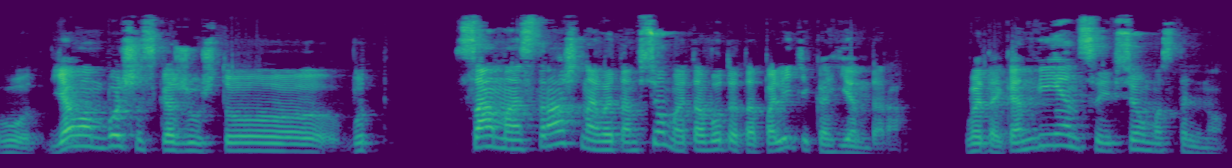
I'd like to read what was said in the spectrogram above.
Вот. Я вам больше скажу, что вот самое страшное в этом всем, это вот эта политика гендера. В этой конвенции и всем остальном.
